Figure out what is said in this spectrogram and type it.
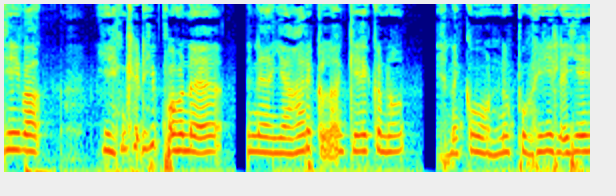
ஜீவா எங்கடி போன? நான் யாருக்கெல்லாம் கேட்கணும்? எனக்கு ஒன்றும் புரியலையே.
